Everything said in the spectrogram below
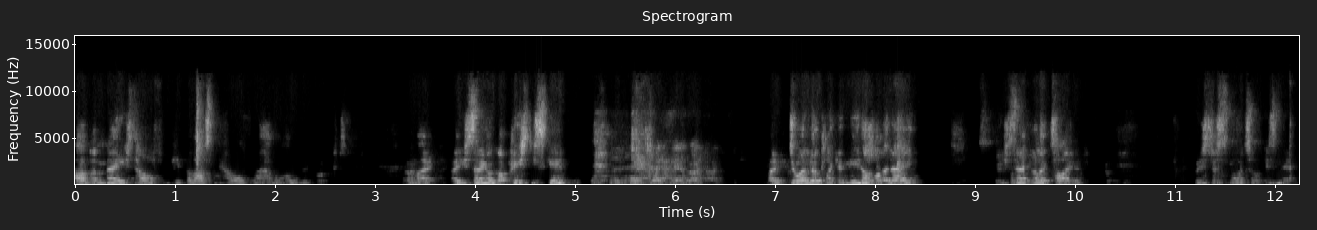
I'm amazed how often people ask me how often I have a holiday booked. I'm like, are you saying I've got pasty skin? like, do I look like I need a holiday? Are you saying I look tired? But it's just small talk, isn't it?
